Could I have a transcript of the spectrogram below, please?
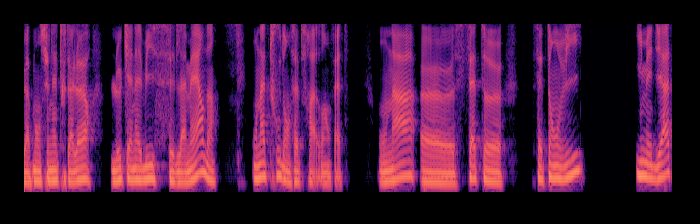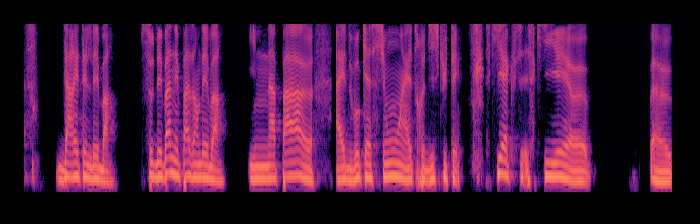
as mentionnée tout à l'heure, le cannabis c'est de la merde. On a tout dans cette phrase en fait. On a cette envie immédiate d'arrêter le débat. Ce débat n'est pas un débat. Il n'a pas à être vocation à être discuté. Ce qui est, est euh,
